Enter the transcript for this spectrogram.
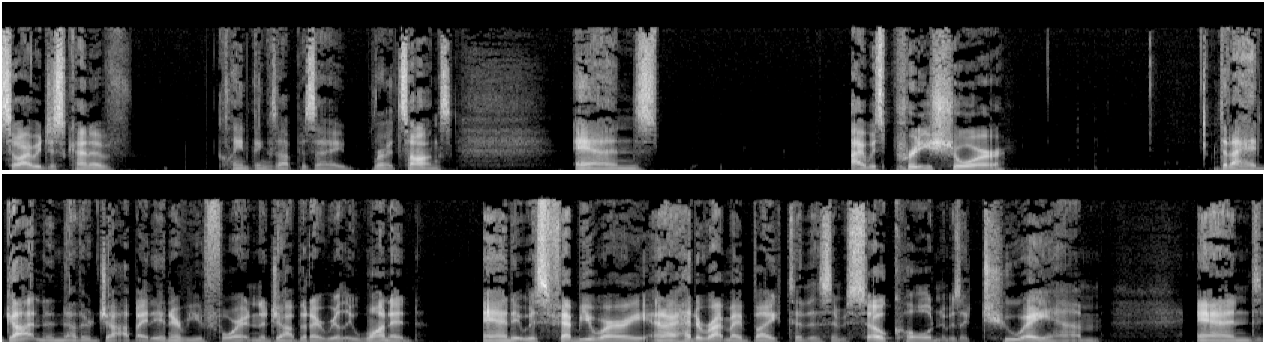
So I would just kind of clean things up as I wrote songs, and I was pretty sure that I had gotten another job. I'd interviewed for it, and a job that I really wanted. And it was February, and I had to ride my bike to this. And it was so cold, and it was like 2 a.m. And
